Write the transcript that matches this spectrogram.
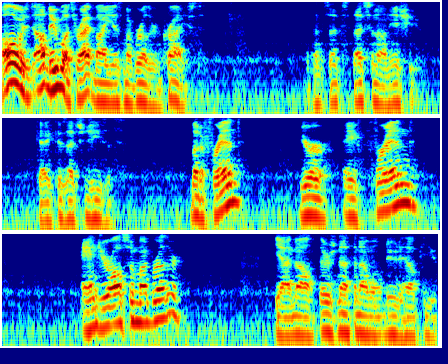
I'll always, I'll do what's right by you as my brother in Christ. That's that's that's a non-issue, okay? Because that's Jesus. But a friend, you're a friend, and you're also my brother. Yeah, no, there's nothing I won't do to help you.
